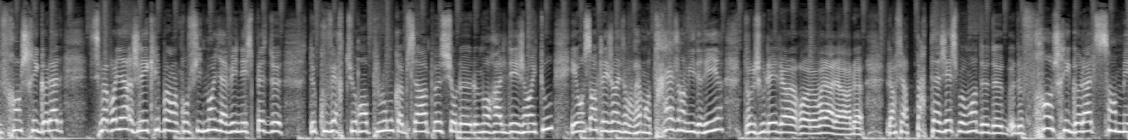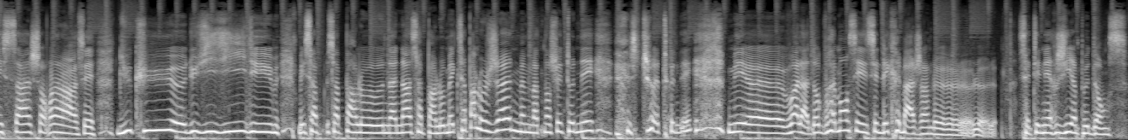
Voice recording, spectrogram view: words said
franche rigolade. C'est pas pour rien, je l'ai écrit pendant le confinement, il y avait une espèce de, de couverture en plomb comme ça, un peu sur le, le moral des gens et tout. Et on sent que les gens, ils ont vraiment très envie de rire. Donc je voulais leur, euh, voilà, leur, leur, faire partager ce moment de, de, de franche rigolade sans message. Sans, voilà, c'est du cul, euh, du zizi, du, mais ça, ça parle aux nanas, ça parle aux mecs, ça parle aux jeunes, même maintenant. Je suis étonnée, je suis toujours étonnée. Mais euh, voilà, donc vraiment, c'est de l'écrémage, hein, le, le, cette énergie un peu dense.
